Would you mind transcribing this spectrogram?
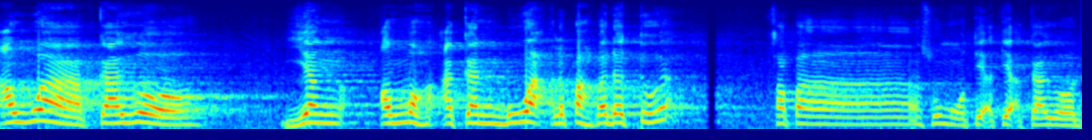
awal perkara yang Allah akan buat lepas pada tu eh, sampai semua tiap-tiap perkara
